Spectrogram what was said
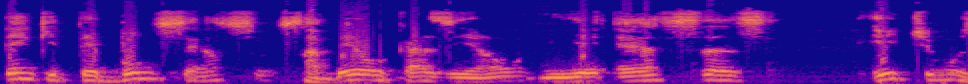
tem que ter bom senso, saber a ocasião e essas ritmos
